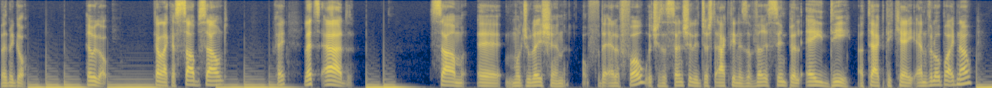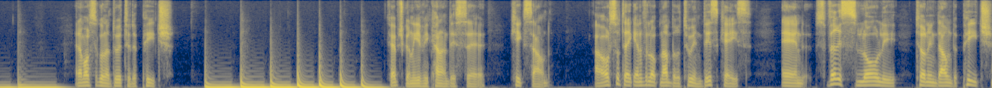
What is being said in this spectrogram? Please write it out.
Let me go. Here we go. Kind of like a sub sound. Okay, let's add some uh, modulation of the LFO, which is essentially just acting as a very simple AD, attack decay envelope right now. And I'm also going to do it to the pitch. Okay, I'm just going to give you kind of this uh, kick sound. I also take envelope number two in this case and very slowly turning down the pitch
